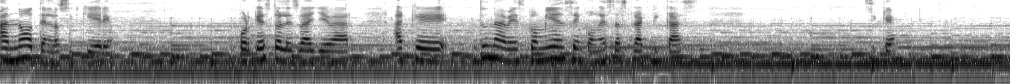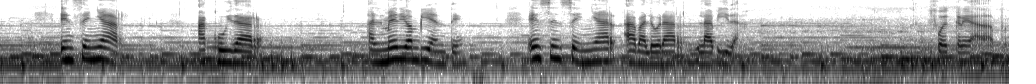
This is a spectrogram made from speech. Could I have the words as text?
Anótenlo si quieren porque esto les va a llevar a que de una vez comiencen con estas prácticas. Así que enseñar a cuidar al medio ambiente es enseñar a valorar la vida. Fue creada por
